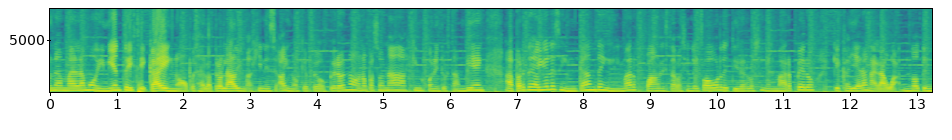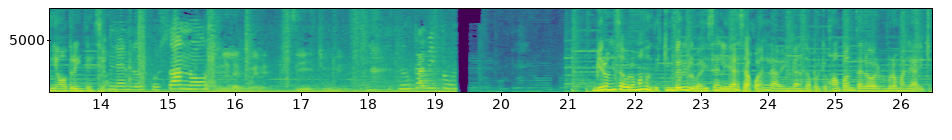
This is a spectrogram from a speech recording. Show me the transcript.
una mala movimiento y se caen, no, pues al otro lado, imagínense, ay no, qué feo, pero no, no pasó nada, aquí mis bonitos están bien, aparte de ellos les encanta en el mar, Juan le estaba haciendo el favor de tirarlos en el mar, pero que cayeran al agua, no tenía otra intención. los gusanos. Sí le sí, Chuy. Nunca he visto ¿Vieron esa broma donde Kimberly Loaiza le hace a Juan la venganza? Porque Juan cuántas bromas le ha hecho.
